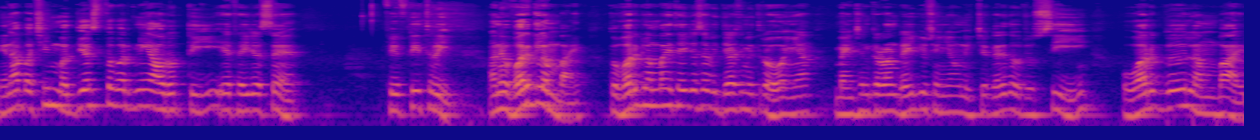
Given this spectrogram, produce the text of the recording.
એના પછી મધ્યસ્થ વર્ગની આવૃત્તિ એ થઈ જશે ફિફ્ટી થ્રી અને વર્ગ લંબાઈ તો વર્ગ લંબાઈ થઈ જશે વિદ્યાર્થી મિત્રો, અહીંયા મેન્શન કરવાનું રહી ગયું છે, અહીંયા હું નીચે કરી દઉં છું. સી વર્ગ લંબાઈ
